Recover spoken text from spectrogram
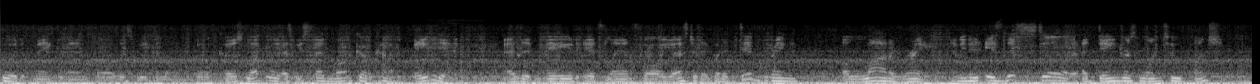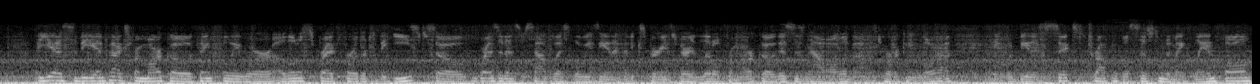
could make landfall this week along the Gulf Coast. Luckily, as we said, Marco kind of faded as it made its landfall yesterday, but it did bring a lot of rain. I mean, is this still a dangerous one-two punch? Yes, the impacts from Marco, thankfully, were a little spread further to the east, so residents of southwest Louisiana have experienced very little from Marco. This is now all about Hurricane Laura. It would be the sixth tropical system to make landfall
